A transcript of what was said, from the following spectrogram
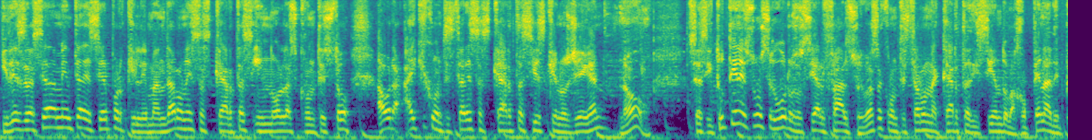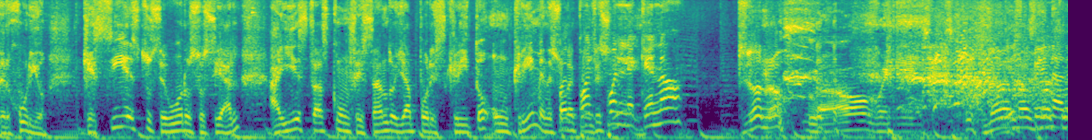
y desgraciadamente ha de ser porque le mandaron esas cartas y no las contestó. Ahora, ¿hay que contestar esas cartas si es que nos llegan? No. O sea, si tú tienes un seguro social falso y vas a contestar una carta diciendo bajo pena de perjurio que sí es tu seguro social, ahí estás confesando ya por escrito un crimen, es una Pues pon- confesión. ponle que no. No, no. No, güey. Nada es más pena no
